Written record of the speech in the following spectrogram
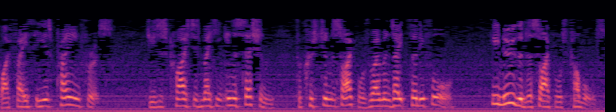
By faith, he is praying for us. Jesus Christ is making intercession for Christian disciples. Romans 8:34. He knew the disciples' troubles.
